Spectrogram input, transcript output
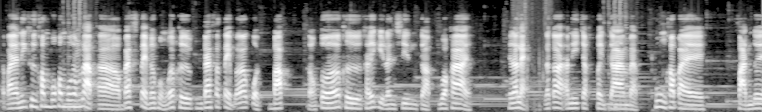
ต่อไปอันนี้คือคอมโบคอมโบสำหรับอ่าแบ็กสเต็ปนะผมก็คือแบ็กสเต็ปแล้วก็กดบัฟ สองตัวก็คือคาริกิรันชินกับวัวค่ายแค่นั้นแหละ แล้วก็อันนี้จะเป็นการแบบพุ่งเข้าไปฟันด้วย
